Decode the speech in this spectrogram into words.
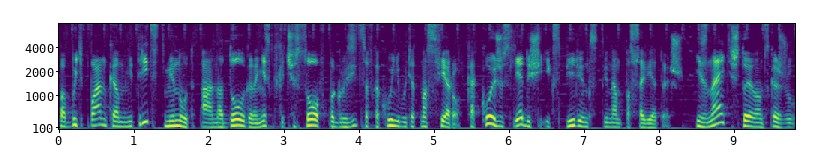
побыть панком не 30 минут, а надолго, на несколько часов погрузиться в какую-нибудь атмосферу? Какой же следующий experience ты нам посоветуешь? И знаете, что я вам скажу?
